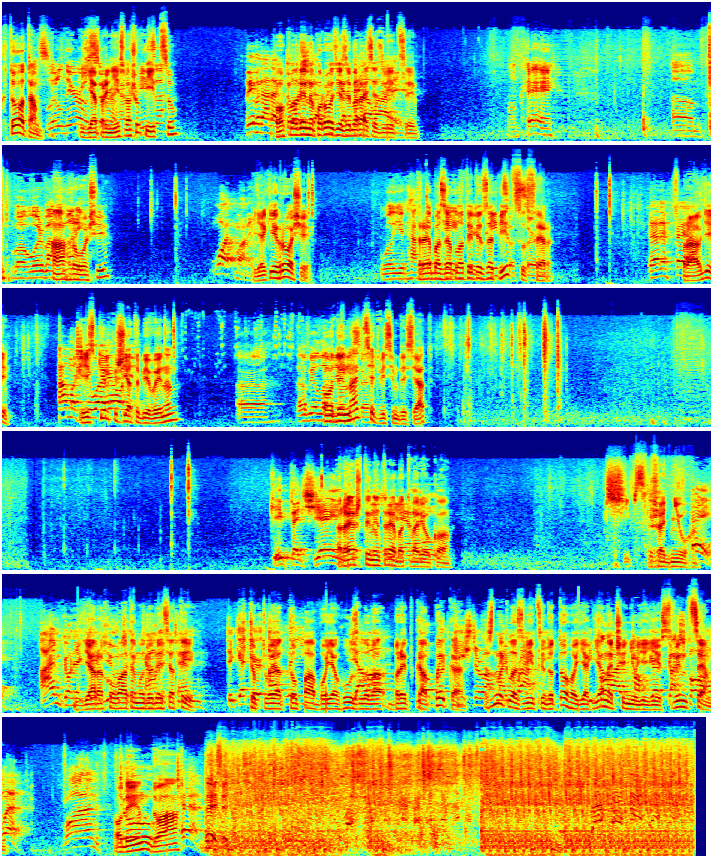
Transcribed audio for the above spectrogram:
Хто там? Я приніс вашу піцу. Поклади на порозі, забирайся звідси. Okay. Um, А гроші? Які гроші? Треба заплатити за піцу, сер. Правді? І скільки ж я тобі винен? Uh, that'll 11.80, Решти не треба, тварюко. Жаднюга. Я рахуватиму до десяти, щоб твоя тупа, боягузлива, бридка пика зникла звідси до того, як я начиню її свинцем. Один, два, десять.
